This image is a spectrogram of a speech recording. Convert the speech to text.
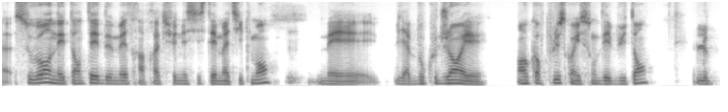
euh, souvent on est tenté de mettre un fractionné systématiquement, mais il y a beaucoup de gens, et encore plus quand ils sont débutants, le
